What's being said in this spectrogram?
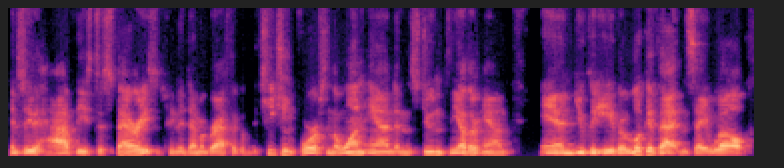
And so you have these disparities between the demographic of the teaching force on the one hand and the students on the other hand. And you could either look at that and say, well,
